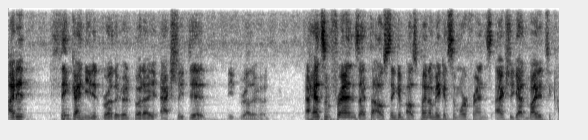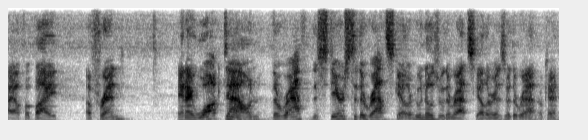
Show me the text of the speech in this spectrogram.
I didn't think I needed brotherhood, but I actually did need brotherhood. I had some friends. I thought I was thinking I was planning on making some more friends. I actually got invited to Chi Alpha by a friend, and I walked down the Rath the stairs to the Rathskeller. Who knows where the rat Rathskeller is or the Rat? Okay.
